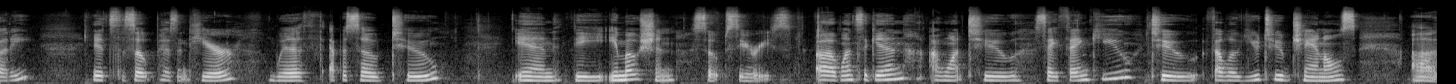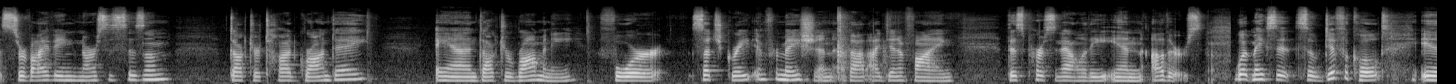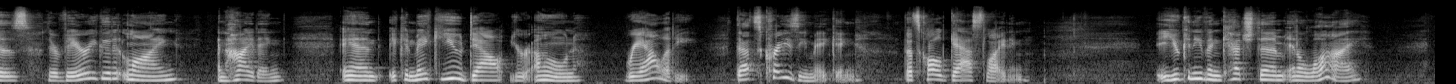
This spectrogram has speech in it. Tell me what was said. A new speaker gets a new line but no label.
Everybody. It's the Soap Peasant here with episode two in the Emotion Soap series. Uh, once again, I want to say thank you to fellow YouTube channels uh, Surviving Narcissism, Dr. Todd Grande, and Dr. Ramani for such great information about identifying this personality in others. What makes it so difficult is they're very good at lying and hiding, and it can make you doubt your own reality. That's crazy making. That's called gaslighting. You can even catch them in a lie,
